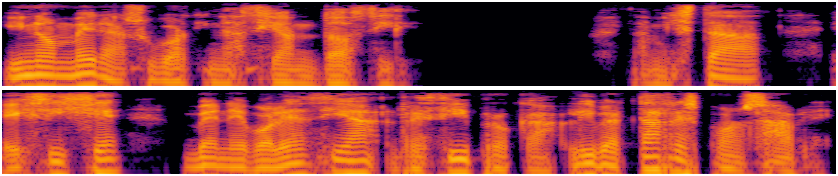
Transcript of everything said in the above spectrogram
y no mera subordinación dócil. La amistad exige benevolencia recíproca, libertad responsable.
